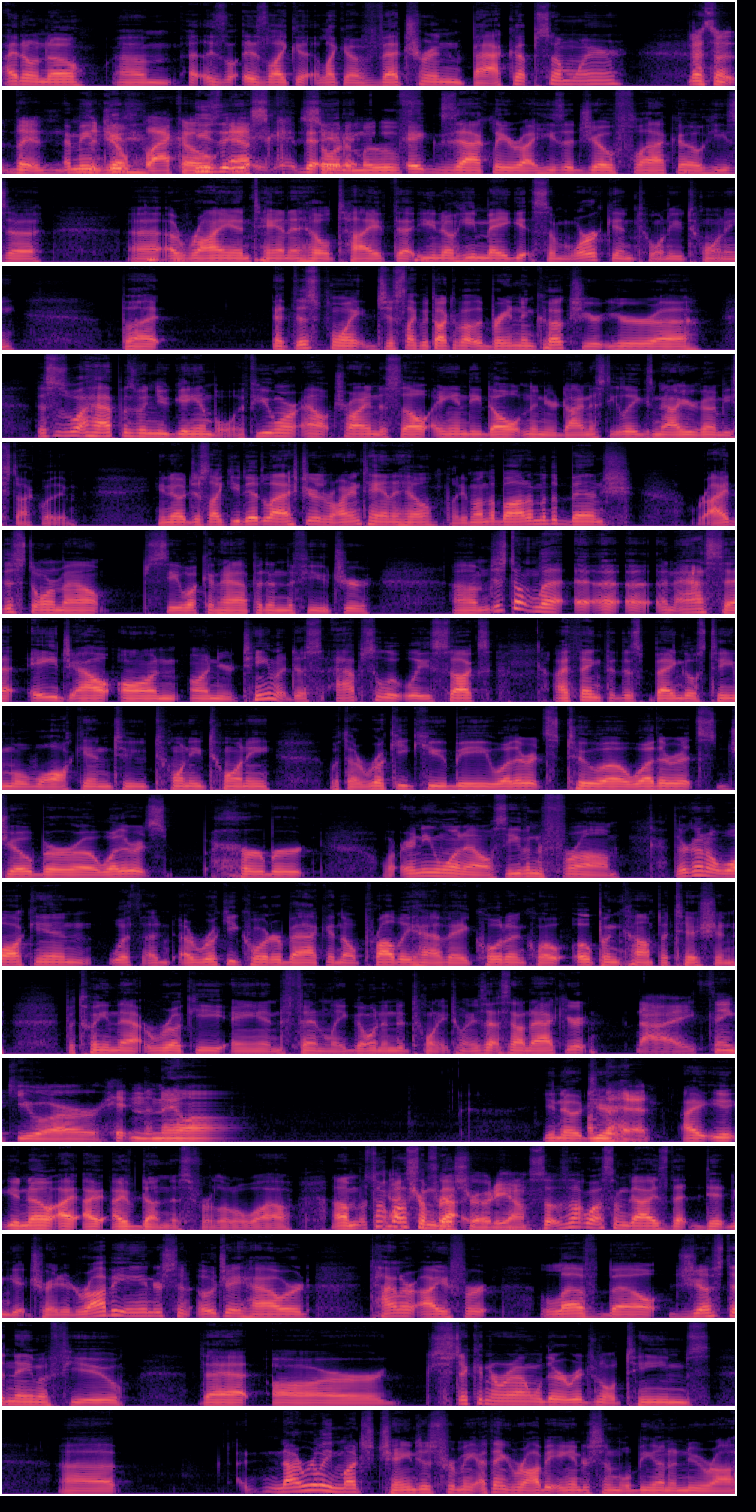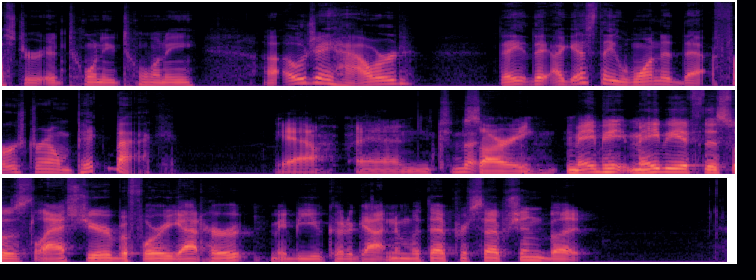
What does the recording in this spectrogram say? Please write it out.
I don't know, um, is is like a like a veteran backup somewhere. That's a, the, I mean, the Joe Flacco esque sort of move. Exactly right. He's a Joe Flacco. He's a uh, a Ryan Tannehill type that you know he may get some work in 2020, but at this point, just like we talked about with Brandin Cooks, you're you're uh, this is what happens when you gamble. If you weren't out trying to sell Andy Dalton in your dynasty leagues, now you're going to be stuck with him. You know, just like you did last year with Ryan Tannehill, put him on the bottom of the bench ride the storm out, see what can happen in the future. Um, just don't let a, a, an asset age out on on your team. It just absolutely sucks. I think that this Bengals team will walk into 2020 with a rookie QB, whether it's Tua, whether it's Joe Burrow, whether it's Herbert or anyone else, even from. They're going to walk in with a, a rookie quarterback, and they'll probably have a quote unquote open competition between that rookie and Finley going into 2020. Does that sound accurate? I think you are hitting the nail on. You know, On the Jerry, head. I you, you know I, I have done this for a little while. Um, let's talk Not about some first guy- rodeo. So let's talk about some guys that didn't get traded: Robbie Anderson, O.J. Howard, Tyler Eifert, Lev Bell, just to name a few that are sticking around with their original teams. Uh, not really much changes for me. I think Robbie Anderson will be on a new roster in 2020. Uh, O.J. Howard, they, they I guess they wanted that first round pick back. Yeah, and No- sorry, maybe maybe if this was last year before he got hurt, maybe you could have gotten him with that perception, but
